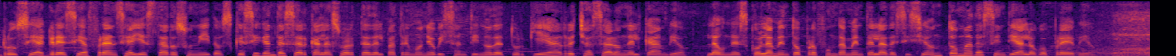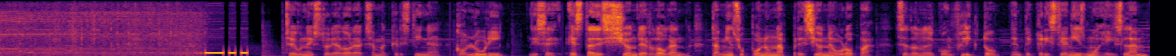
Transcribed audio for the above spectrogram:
Rusia, Grecia, Francia y Estados Unidos, que siguen de cerca la suerte del patrimonio bizantino de Turquía, rechazaron el cambio. La UNESCO lamentó profundamente la decisión tomada sin diálogo previo una historiadora que se llama Cristina Coluri, dice, esta decisión de Erdogan también supone una presión en Europa, donde el conflicto entre cristianismo e islam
